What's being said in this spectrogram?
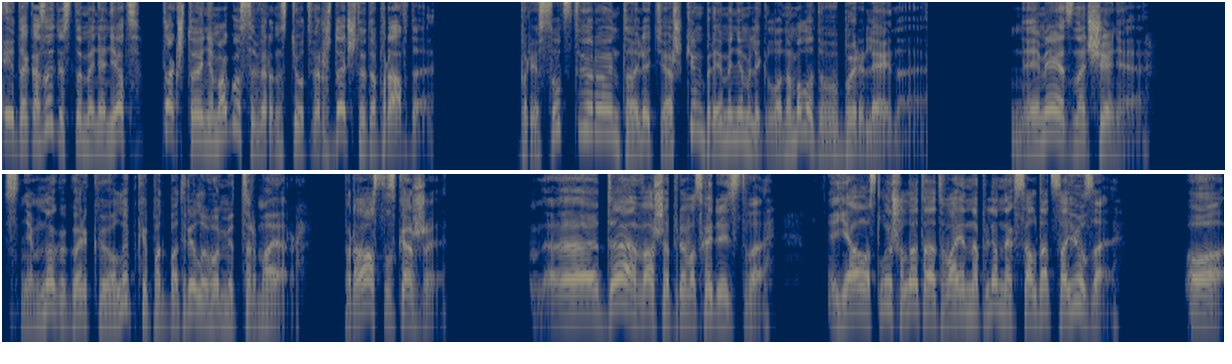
И доказательств у меня нет, так что я не могу с уверенностью утверждать, что это правда. Присутствие Руэнталя тяжким бременем легло на молодого Берляйна. «Не имеет значения». С немного горькой улыбкой подбодрил его Миттермайер. «Просто скажи». «Э, «Да, ваше превосходительство. Я услышал это от военнопленных солдат Союза. О,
